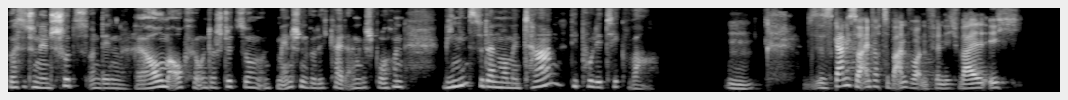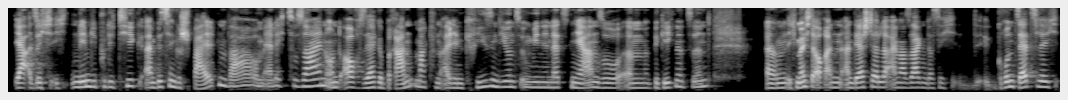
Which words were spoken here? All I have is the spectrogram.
Du hast jetzt schon den Schutz und den Raum auch für Unterstützung und Menschenwürdigkeit angesprochen. Wie nimmst du dann momentan die Politik wahr? Mhm. Das ist gar nicht so einfach zu beantworten, finde ich, weil ich ja, also ich, ich nehme die Politik ein bisschen gespalten wahr, um ehrlich zu sein, und auch sehr gebrandmarkt von all den Krisen, die uns irgendwie in den letzten Jahren so ähm, begegnet sind. Ähm, ich möchte auch an, an der Stelle einmal sagen, dass ich grundsätzlich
